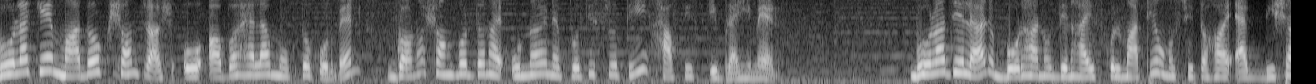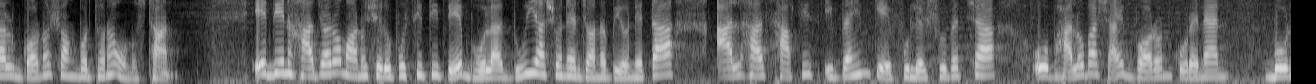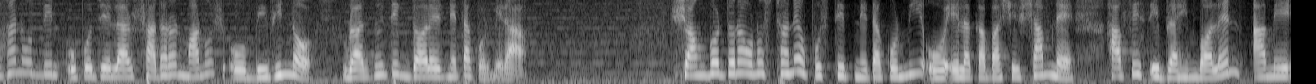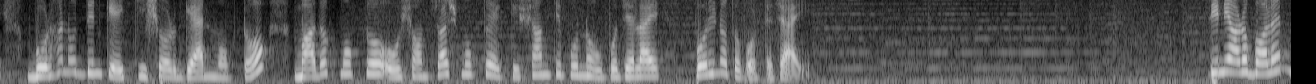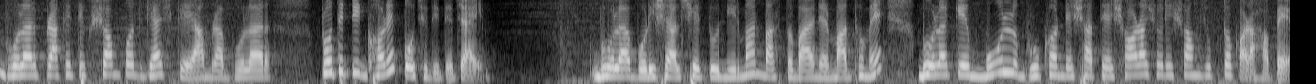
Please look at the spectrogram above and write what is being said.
ভোলাকে মাদক সন্ত্রাস ও অবহেলা মুক্ত করবেন গণসংবর্ধনায় উন্নয়নের প্রতিশ্রুতি হাফিজ ইব্রাহিমের। ভোলা জেলার বোরহানুদ্দিন হাই স্কুল মাঠে অনুষ্ঠিত হয় এক বিশাল গণসংবর্ধনা অনুষ্ঠান। এদিন হাজারো মানুষের উপস্থিতিতে ভোলা দুই আসনের জনপ্রিয় নেতা আলহাজ হাফিজ ইব্রাহিমকে ফুলের শুভেচ্ছা ও ভালোবাসায় বরণ করে নেন। বোরহানউদ্দিন উপজেলার সাধারণ মানুষ ও বিভিন্ন রাজনৈতিক দলের নেতাকর্মীরা। সংবর্ধনা অনুষ্ঠানে উপস্থিত নেতাকর্মী ও এলাকাবাসীর সামনে হাফিজ ইব্রাহিম বলেন, আমি বোরহানউদ্দিনকে কিশোর জ্ঞানমুক্ত, মাদকমুক্ত ও সন্ত্রাসমুক্ত একটি শান্তিপূর্ণ উপজেলায় পরিণত করতে চাই। তিনি আরও বলেন, ভোলার প্রাকৃতিক সম্পদ গ্যাসকে আমরা ভোলার প্রতিটি ঘরে পৌঁছে দিতে চায় ভোলা বরিশাল সেতু নির্মাণ বাস্তবায়নের মাধ্যমে ভোলাকে মূল ভূখণ্ডের সাথে সরাসরি সংযুক্ত করা হবে।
